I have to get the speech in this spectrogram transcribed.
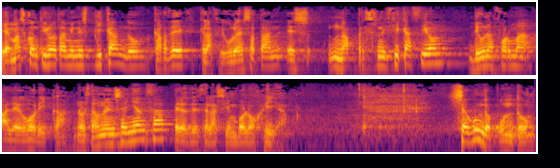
Y además continúa también explicando Kardec que la figura de Satán es una personificación de una forma alegórica. Nos da una enseñanza, pero desde la simbología. Segundo punto.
